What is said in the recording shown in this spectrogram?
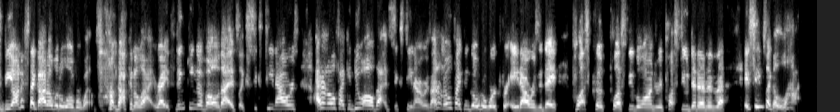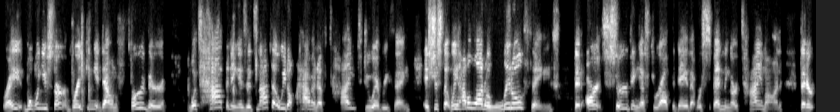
to be honest, I got a little overwhelmed. I'm not going to lie, right? Thinking of all of that, it's like 16 hours. I don't know if I can do all of that in 16 hours. I don't know if I can go to work for eight hours a day, plus cook, plus do the laundry, plus do da da da da. It seems like a lot, right? But when you start breaking it down further, what's happening is it's not that we don't have enough time to do everything. It's just that we have a lot of little things that aren't serving us throughout the day that we're spending our time on that are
